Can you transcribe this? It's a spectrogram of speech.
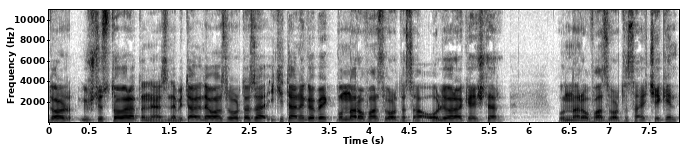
4, üçlü stoper hattının arasında bir tane defans orta iki tane göbek. Bunlar ofans orta oluyor arkadaşlar. Bunları ofansif orta sahaya çekin.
